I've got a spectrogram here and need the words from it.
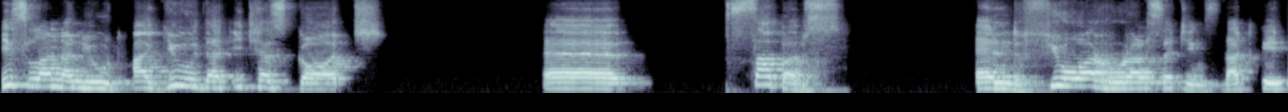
East London, you would argue that it has got uh, suburbs and fewer rural settings that it,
